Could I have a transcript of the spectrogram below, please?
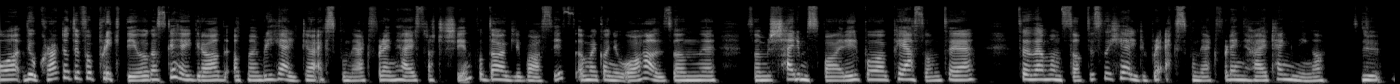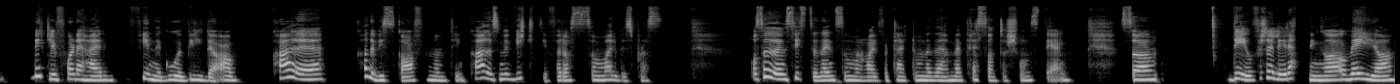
Og det er jo klart at det forplikter jo i ganske høy grad at man blir hele tida eksponert for denne strategien på daglig basis. Og man kan jo òg ha det sånn som skjermsparer på PC-ene til, til de ansatte, så hele tida blir eksponert for denne tegninga. Du virkelig får det her fine, gode bildet av hva er, det, hva er det vi skal for noen ting, hva er det som er viktig for oss som arbeidsplass. Og så er det den siste, den som jeg har fortalt om, det med presentasjonsdelen. Så det er jo forskjellige retninger og veier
